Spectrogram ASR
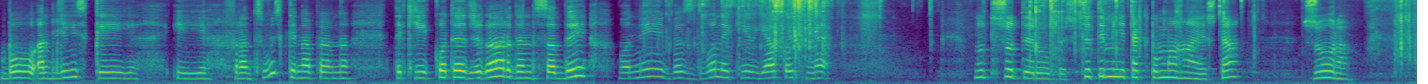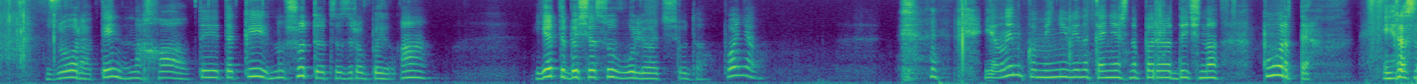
бо англійський і французький, напевно, такі котедж гарден, сади, вони без дзвоників якось не. Ну, що ти робиш? Це ти мені так допомагаєш, так? Жора. Жора, ти нахал, ти такий, ну що ти оце зробив, а? Я тебе зараз уволю отсюда. Поняв? Ялинку мені він, звісно, періодично порте і роз,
